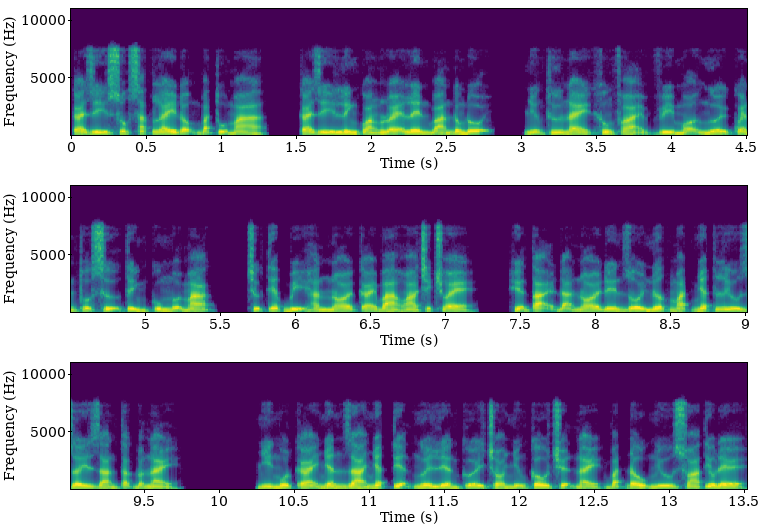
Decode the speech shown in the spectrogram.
cái gì xúc sắc lay động bắt tụ ma, cái gì linh quang lóe lên bán đồng đội, những thứ này không phải vì mọi người quen thuộc sự tình cùng nội mạc, trực tiếp bị hắn nói cái ba hoa trích tròe hiện tại đã nói đến rồi nước mắt nhất lưu dây gian tặc đoạn này. Nhìn một cái nhân ra nhất tiện ngươi liền cười cho những câu chuyện này, bắt đầu như xoa tiêu đề,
